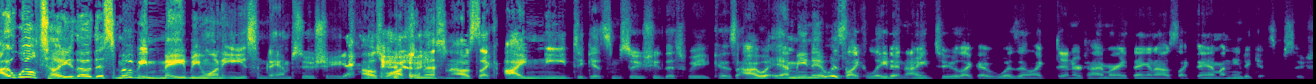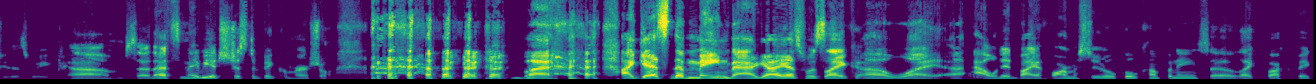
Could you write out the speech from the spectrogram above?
I will tell you though, this movie made me want to eat some damn sushi. I was watching this and I was like, I need to get some sushi this week because I, w- I mean, it was like late at night too. Like it wasn't like dinner time or anything, and I was like, damn, I need to get some sushi this week. Um, so that's maybe it's just a big commercial, but I guess the main bad guy, I guess, was like, uh, what uh, outed by a pharmaceutical company. So like, fuck big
